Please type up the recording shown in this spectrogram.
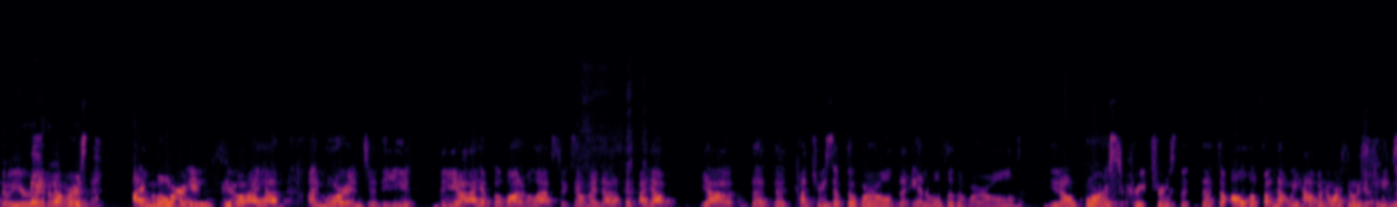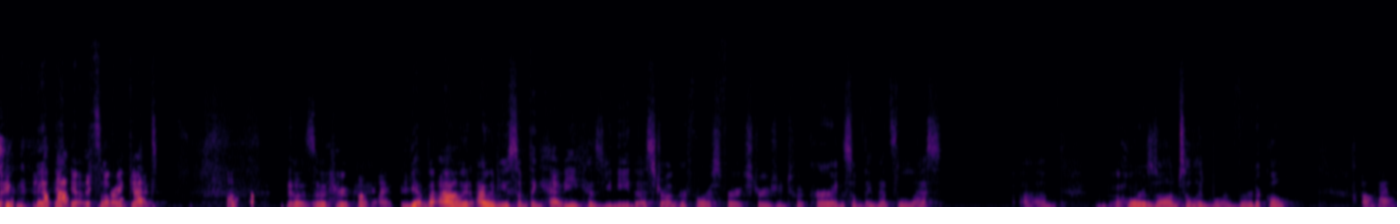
no, you're right on. numbers. right on. I'm more into I have I'm more into the the uh, I have a lot of elastics on my desk. I have yeah the the countries of the world, the animals of the world, you know, forest Oh, yeah. creatures. That that's all the fun that we have in ortho is Yeah. changing. yeah, that's all we get. No, it's so true. Okay. Yeah, but I Uh, would I would use something heavy because you need a stronger force for extrusion to occur, and something that's less um, horizontal and more vertical. Okay.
